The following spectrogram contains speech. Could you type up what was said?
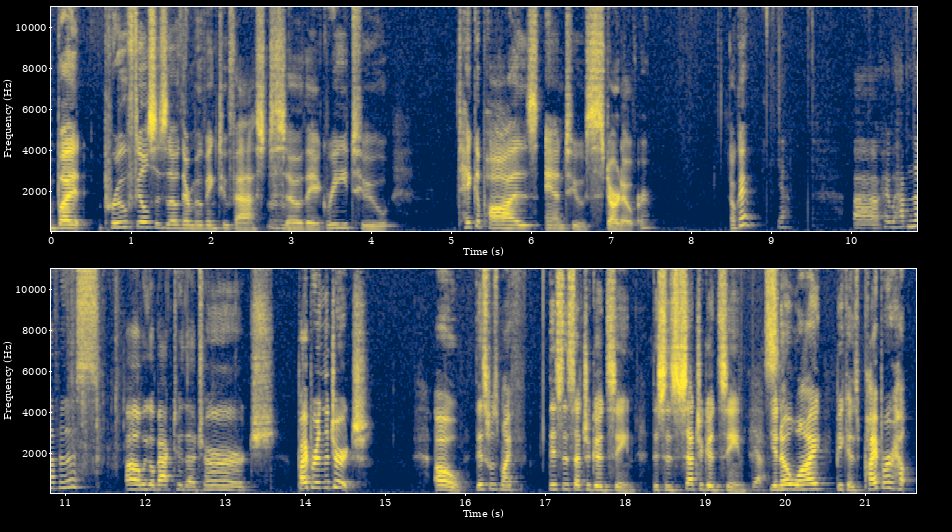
But Prue feels as though they're moving too fast, Mm-hmm. so they agree to take a pause and to start over. Okay. Yeah. Uh, okay, what happens after this? Oh, we go back to the church. Piper in the church. Oh, this was my. F- this is such a good scene. This is such a good scene. Yes. You know why? Because Piper. hel-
